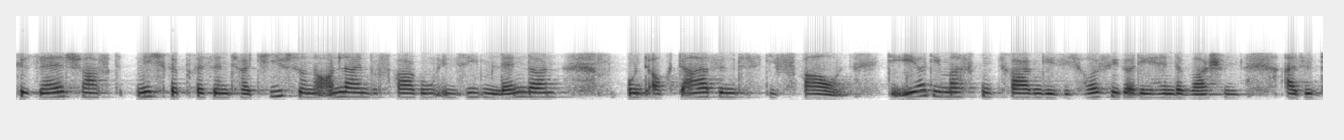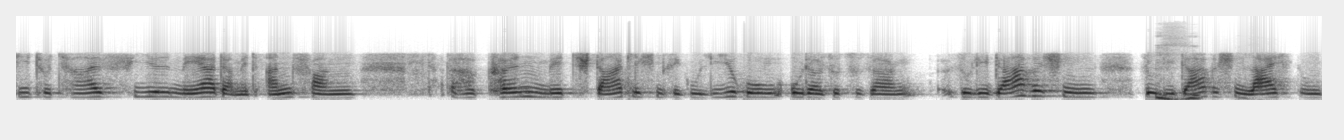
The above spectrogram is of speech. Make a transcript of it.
Gesellschaft, nicht repräsentativ, so eine Online-Befragung in sieben Ländern. Und auch da sind es die Frauen, die eher die Masken tragen, die sich häufiger die Hände waschen, also die total viel mehr damit anfangen, können mit staatlichen Regulierungen oder sozusagen solidarischen, solidarischen mhm. Leistungen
